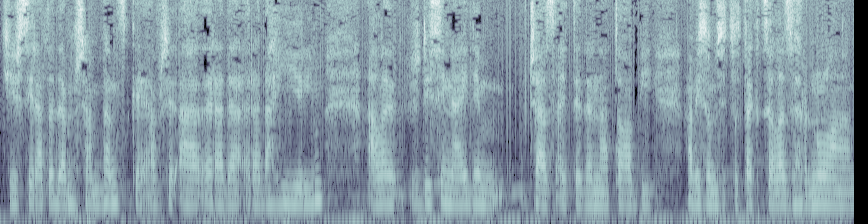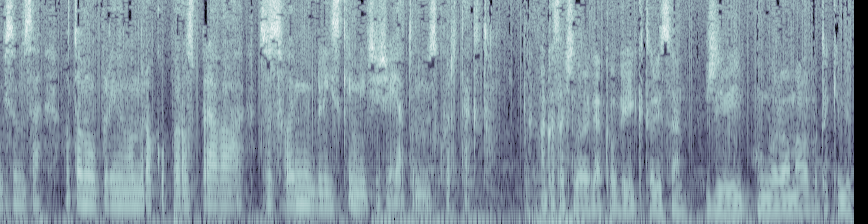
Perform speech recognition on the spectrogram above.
tiež si rada dám šampanské a, vše, a rada, rada hýrim, ale vždy si nájdem čas aj teda na to, aby, aby som si to tak celé zhrnula, aby som sa o tom uplynulom roku porozprávala so svojimi blízkymi, čiže ja to skôr takto. Ako sa človek ako vy, ktorý sa živí humorom alebo takými,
